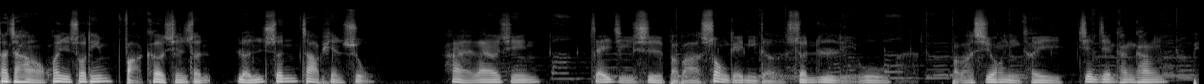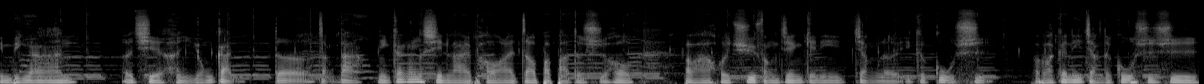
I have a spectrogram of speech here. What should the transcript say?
大家好，欢迎收听法克先生人生诈骗术。嗨，赖优心，这一集是爸爸送给你的生日礼物。爸爸希望你可以健健康康、平平安安，而且很勇敢的长大。你刚刚醒来跑来找爸爸的时候，爸爸回去房间给你讲了一个故事。爸爸跟你讲的故事是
